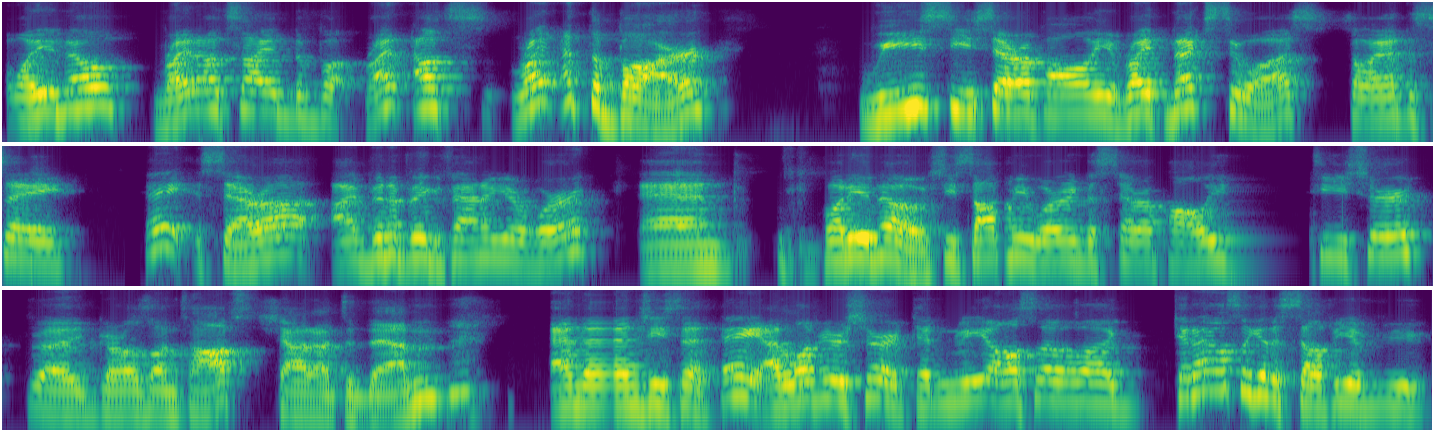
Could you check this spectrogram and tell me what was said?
what do you know? Right outside the bar, right outs, right at the bar, we see Sarah Polley right next to us. So I had to say, "Hey, Sarah, I've been a big fan of your work." And what do you know? She saw me wearing the Sarah Polley T-shirt, uh, "Girls on Tops." Shout out to them. And then she said, "Hey, I love your shirt. Can we also uh, can I also get a selfie of you?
